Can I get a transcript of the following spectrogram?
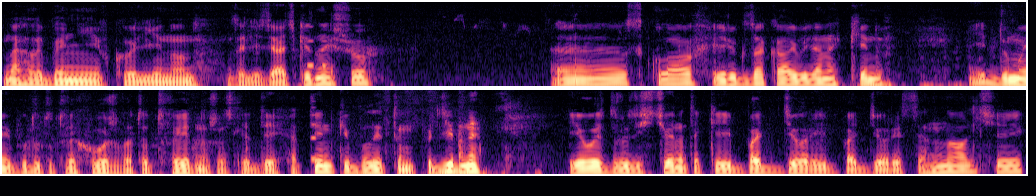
На глибині в коліно залізячки знайшов. Е, склав і рюкзака біля них кинув. І думаю, буду тут вихожувати. Тут видно, що сліди хатинки були, тому подібне. І ось, друзі, щойно такий бадьорий бадьорий сигнальчик.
